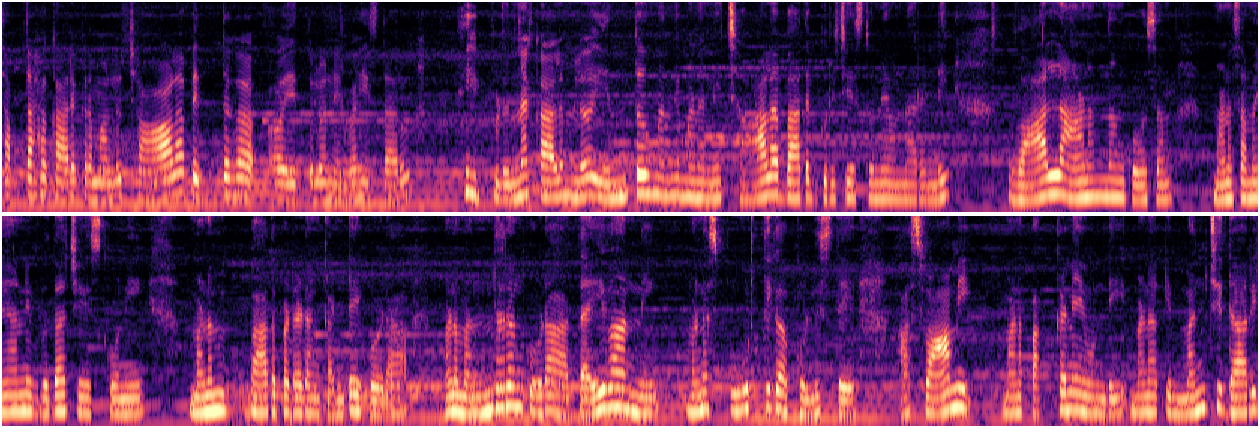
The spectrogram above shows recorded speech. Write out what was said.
సప్తాహ కార్యక్రమాలు చాలా పెద్దగా ఎత్తులో నిర్వహిస్తారు. ఇప్పుడున్న కాలంలో ఎంతోమంది మనల్ని చాలా బాధకు గురి చేస్తూనే ఉన్నారండి. వాళ్ళ ఆనందం కోసం మన సమయాన్ని వృధా చేసుకొని మనం బాధపడడం కంటే కూడా మనమందరం కూడా ఆ దైవాన్ని మనస్ఫూర్తిగా కొలిస్తే ఆ స్వామి మన పక్కనే ఉండి మనకి మంచి దారి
